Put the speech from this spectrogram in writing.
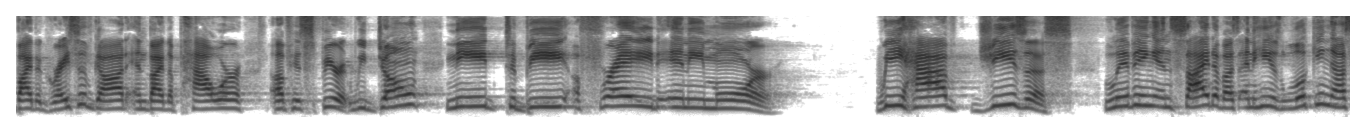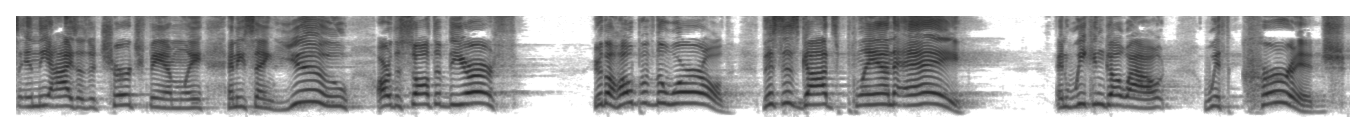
by the grace of God and by the power of His Spirit. We don't need to be afraid anymore. We have Jesus living inside of us, and He is looking us in the eyes as a church family, and He's saying, You are the salt of the earth. You're the hope of the world. This is God's plan A. And we can go out with courage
